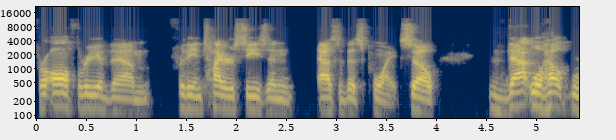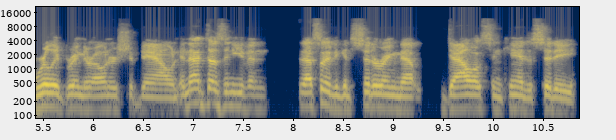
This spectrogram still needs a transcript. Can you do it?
for all three of them for the entire season as of this point. So that will help really bring their ownership down, and that doesn't even that's not even considering that Dallas and Kansas City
